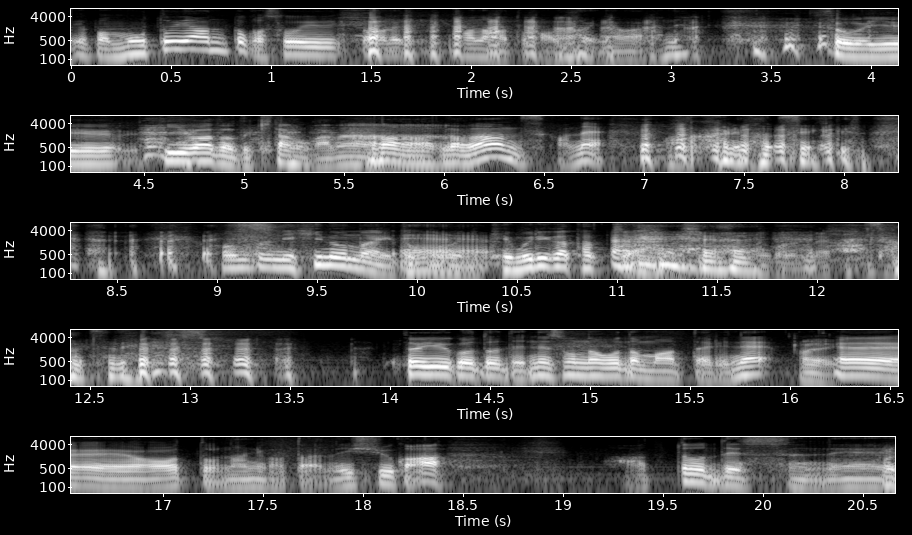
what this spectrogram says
やっぱ元ヤンとかそういうあれかなとか思いながらね。そういうキーワードで来たのか ああななんですかね。わかりませんけど。本当に火のないところに煙が立っちゃうねこれね。そうですね。ということでねそんなこともあったりね、はい。えーあと何があった？の1週間。ああとですね、あの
